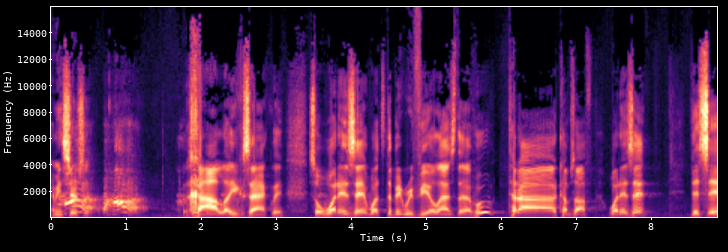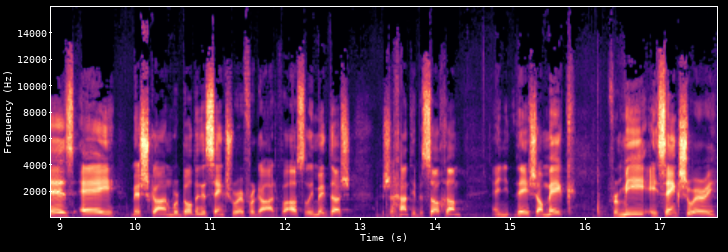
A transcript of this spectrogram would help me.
I mean, seriously. Ah, the challah. The challah, exactly. So what is it? What's the big reveal as the whoo ta-da comes off? What is it? This is a mishkan. We're building a sanctuary for God. Va'asali mikdash v'shachanti b'socham, and they shall make for me a sanctuary,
